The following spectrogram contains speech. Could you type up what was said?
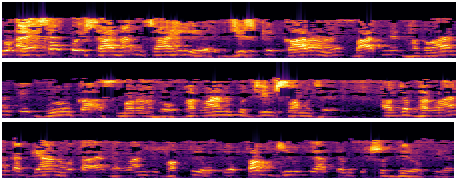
तो ऐसा कोई साधन चाहिए जिसके कारण बाद में भगवान के गुणों का स्मरण हो, भगवान को जीव समझे। और जब भगवान का ज्ञान होता है, भगवान की भक्ति होती है, तब जीव की आत्यंतिक शुद्धि होती है।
